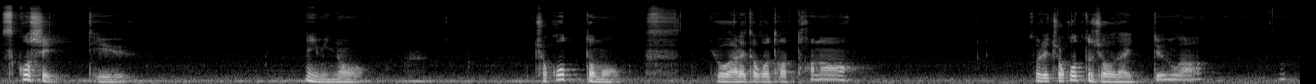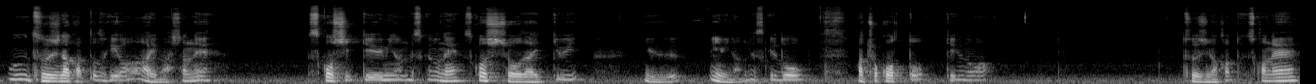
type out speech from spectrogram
少しっていう意味のちょこっとも言われたことあったかな。それちょこっとちょうだいっていうのが通じなかった時がありましたね。少しっていう意味なんですけどね。少しちょうだいっていういう意味なんですけど、まあ、ちょこっとっていうのは通じなかったですかね。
